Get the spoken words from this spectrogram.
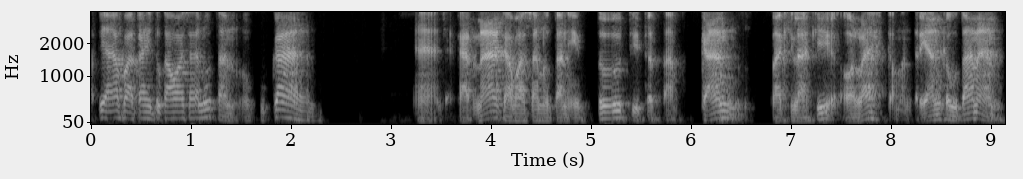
Tapi apakah itu kawasan hutan? Oh, bukan. Ya, karena kawasan hutan itu ditetapkan lagi-lagi oleh Kementerian Kehutanan.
